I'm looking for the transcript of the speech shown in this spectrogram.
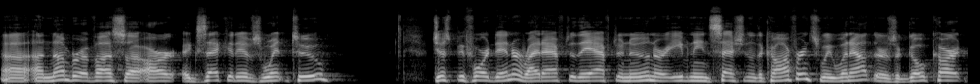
Uh, a number of us, uh, our executives, went to just before dinner, right after the afternoon or evening session of the conference. We went out, there's a go kart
